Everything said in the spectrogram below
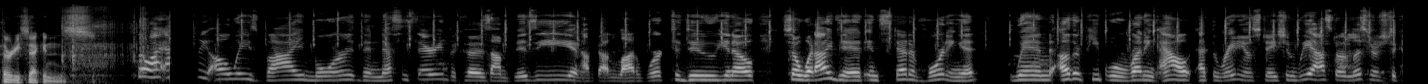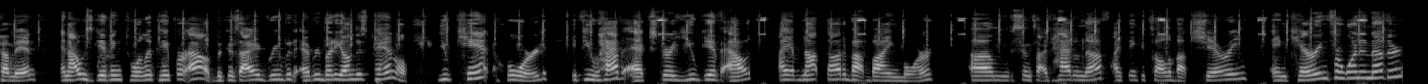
30 seconds. So I actually always buy more than necessary because I'm busy and I've got a lot of work to do, you know. So what I did instead of hoarding it, when other people were running out at the radio station, we asked our listeners to come in and I was giving toilet paper out because I agree with everybody on this panel. You can't hoard. If you have extra, you give out. I have not thought about buying more um, since I've had enough. I think it's all about sharing and caring for one another.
